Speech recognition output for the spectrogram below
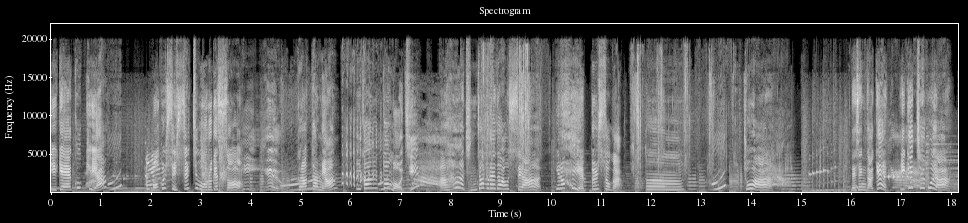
이게 쿠키야? 먹을 수 있을지 모르겠어. 그렇다면 이건 또 뭐지? 아하, 진저브레드 하우스야. 이렇게 예쁠 수가. 음, 좋아. 내 생각에 이게 최고야.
